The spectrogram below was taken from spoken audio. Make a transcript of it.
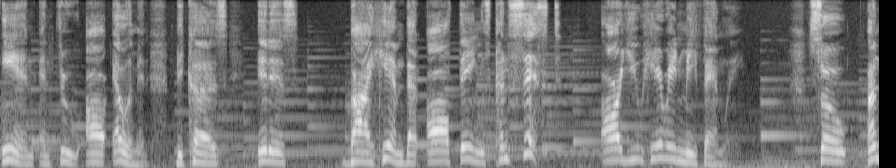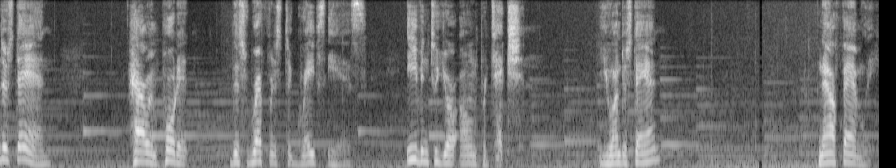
in and through all element because it is by him that all things consist. Are you hearing me, family? So understand how important this reference to grapes is, even to your own protection. You understand? Now, family,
